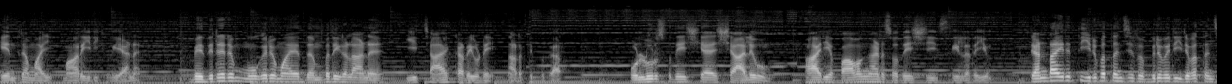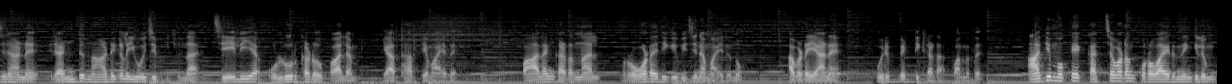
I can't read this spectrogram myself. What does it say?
കേന്ദ്രമായി മാറിയിരിക്കുകയാണ്. ബദിരരും മൂകരുമായ ദമ്പതികളാണ് ഈ ചായക്കടയുടെ നടത്തിപ്പുകാർ. ഉള്ളൂർ സ്വദേശിയായ ശാലവും ഭാര്യ പാവങ്ങാട് സ്വദേശി ശ്രീലതയും രണ്ടായിരത്തി ഇരുപത്തഞ്ച് ഫെബ്രുവരി ഇരുപത്തഞ്ചിനാണ് രണ്ട് നാടുകളെ യോജിപ്പിക്കുന്ന ചേലിയ ഉള്ളൂർ കടവ് പാലം യാഥാർത്ഥ്യമായത്. പാലം കടന്നാൽ റോഡരിക് വിജനമായിരുന്നു. അവിടെയാണ് ഒരു പെട്ടിക്കട വന്നത്. ആദ്യമൊക്കെ കച്ചവടം കുറവായിരുന്നെങ്കിലും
